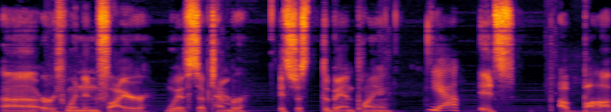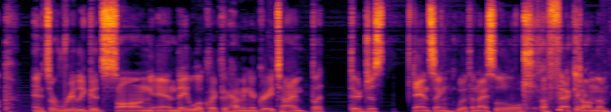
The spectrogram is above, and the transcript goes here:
uh, Earth, Wind, and Fire with September. It's just the band playing Yeah. it's a bop and it's a really good song and they look like they're having a great time, but they're just dancing with a nice little effect on them.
